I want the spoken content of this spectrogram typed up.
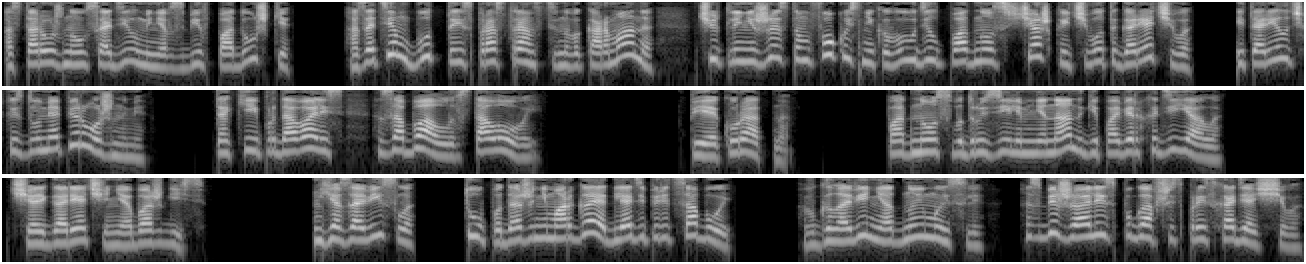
Осторожно усадил меня, взбив подушки, а затем, будто из пространственного кармана, чуть ли не жестом фокусника выудил поднос с чашкой чего-то горячего и тарелочкой с двумя пирожными. Такие продавались за баллы в столовой. «Пей аккуратно». Поднос водрузили мне на ноги поверх одеяла. «Чай горячий, не обожгись». Я зависла, тупо, даже не моргая, глядя перед собой. В голове ни одной мысли. Сбежали, испугавшись происходящего.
